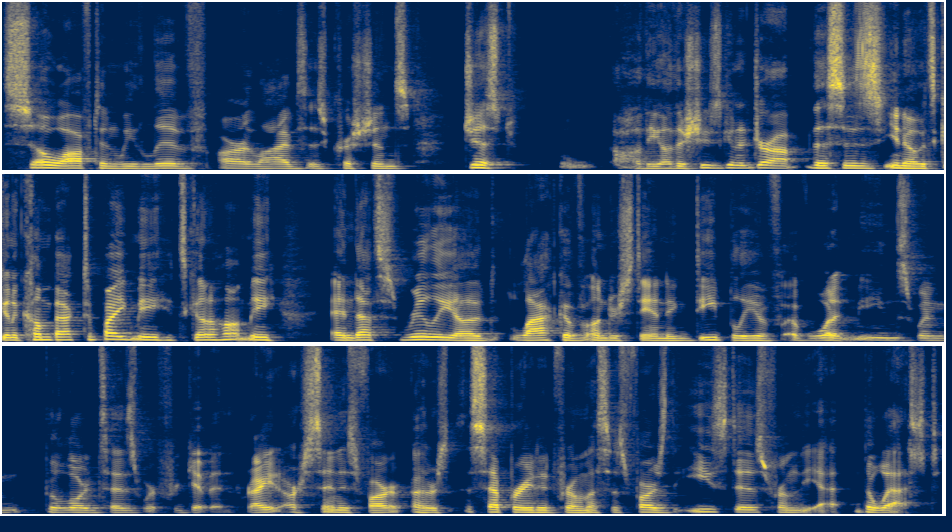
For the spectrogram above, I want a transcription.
so often we live our lives as Christians just oh the other shoe's going to drop. This is you know it's going to come back to bite me. It's going to haunt me. And that's really a lack of understanding deeply of, of what it means when the lord says we're forgiven right? Our sin is far or separated from us as far as the east is from the the west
